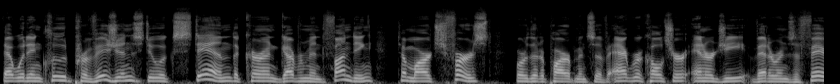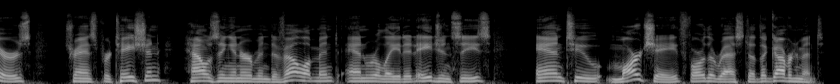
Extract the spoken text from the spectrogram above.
that would include provisions to extend the current government funding to March 1st for the Departments of Agriculture, Energy, Veterans Affairs, Transportation, Housing and Urban Development, and related agencies, and to March 8th for the rest of the government.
